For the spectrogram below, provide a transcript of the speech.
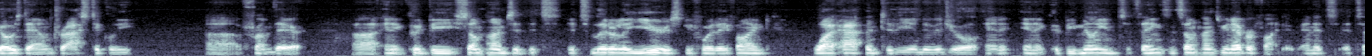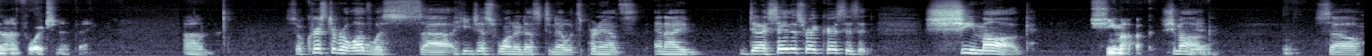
goes down drastically uh, from there. Uh, and it could be sometimes it, it's it's literally years before they find what happened to the individual and it, and it could be millions of things and sometimes we never find it and it's it's an unfortunate thing. Um, so Christopher Lovelace, uh, he just wanted us to know it's pronounced, and I did I say this right, Chris? Is it Shemog? Shemog. Shemog. Yeah. So,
